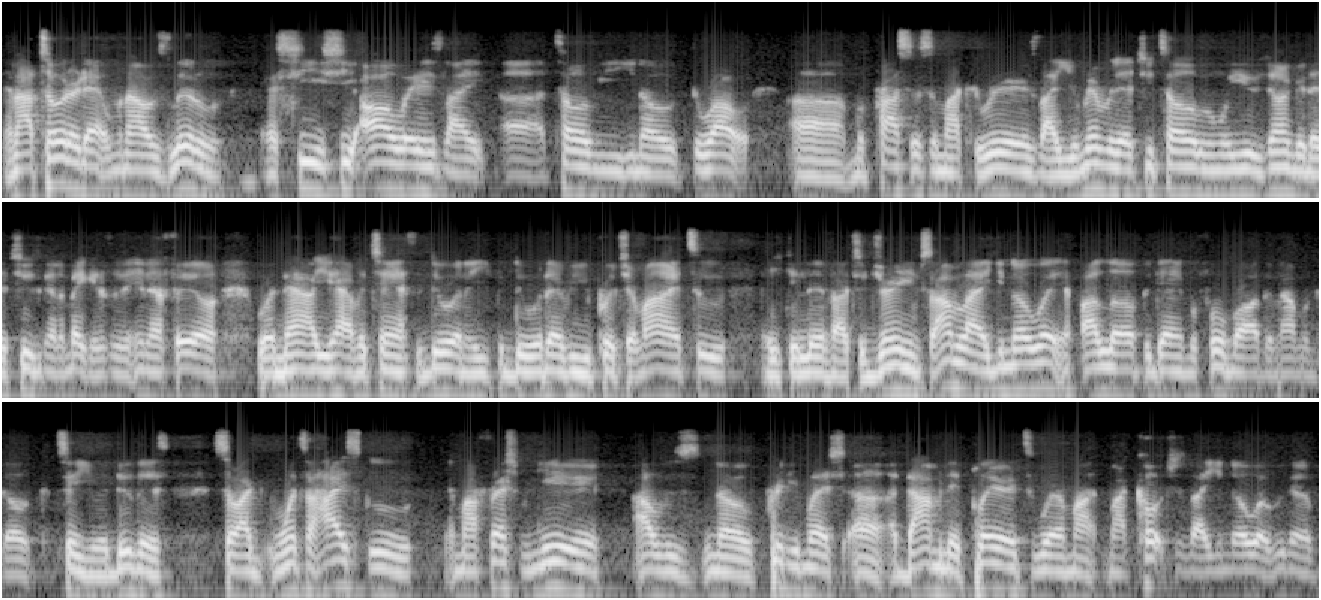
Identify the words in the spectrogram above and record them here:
And I told her that when I was little, and she she always like uh, told me, you know, throughout uh, my process in my career is like, you remember that you told me when you was younger that you was gonna make it to the NFL. Well, now you have a chance to do it, and you can do whatever you put your mind to, and you can live out your dreams. So I'm like, you know what? If I love the game of football, then I'm gonna go continue and do this. So I went to high school in my freshman year. I was, you know, pretty much uh, a dominant player to where my, my coach was like, you know what, we're gonna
